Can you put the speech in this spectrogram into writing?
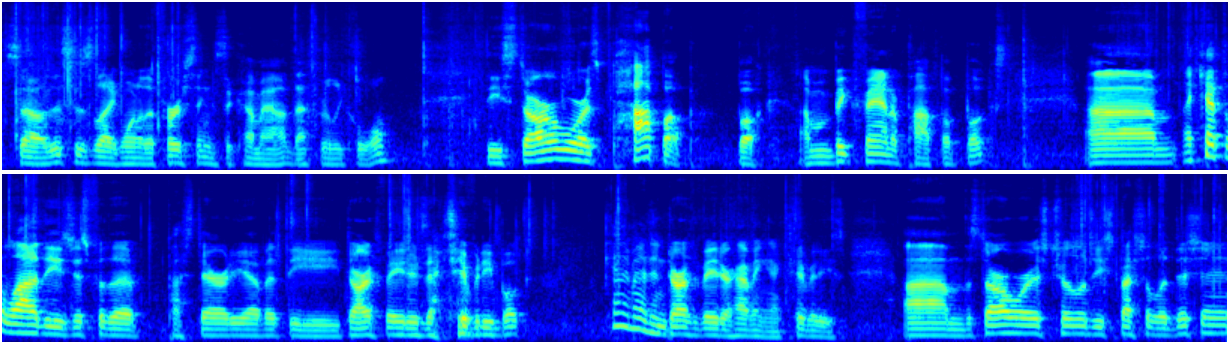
So this is like one of the first things to come out. That's really cool. The Star Wars pop-up book. I'm a big fan of pop-up books. Um, I kept a lot of these just for the posterity of it. The Darth Vader's activity book can't imagine Darth Vader having activities. Um, the Star Wars Trilogy Special Edition.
